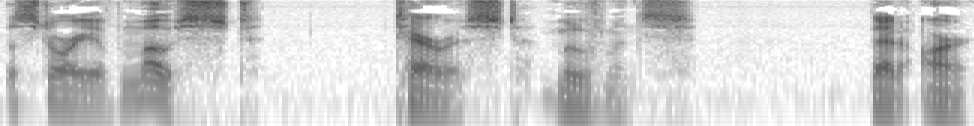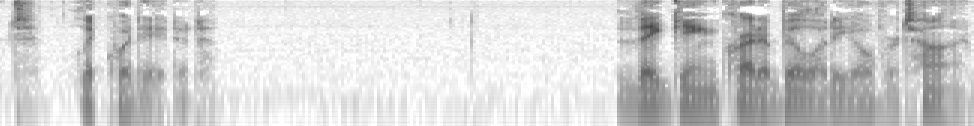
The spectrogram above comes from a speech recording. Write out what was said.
the story of most terrorist movements that aren't liquidated they gain credibility over time.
